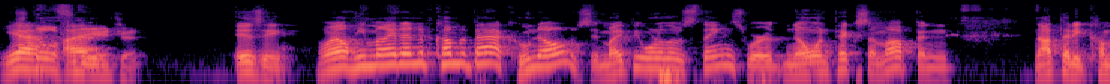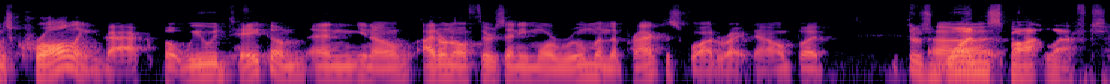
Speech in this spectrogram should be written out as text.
yeah, Still a free I- agent. is he? Well, he might end up coming back. Who knows? It might be one of those things where no one picks him up, and not that he comes crawling back, but we would take him. And you know, I don't know if there's any more room in the practice squad right now, but There's uh, one spot left.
